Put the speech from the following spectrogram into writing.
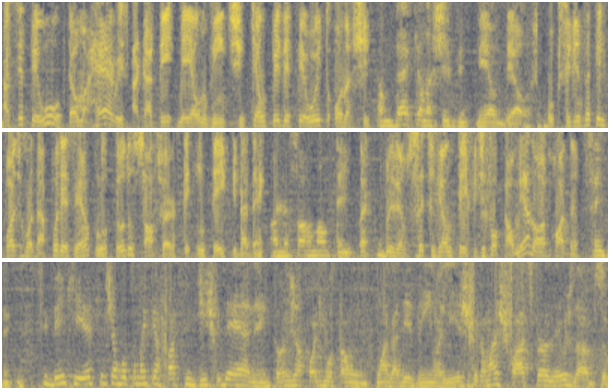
a CPU é uma Harris HD 6120, que é um PDP-8 on a chip. É um deck on a chip. Meu Deus. O que significa que ele pode rodar, por exemplo, todo o software em tape da DEC. Olha só arrumar o tape. É, por exemplo, se você tiver um tape de focal 69, roda. Sim, sim, sim. Se bem que esse ele já botou uma interface em disco IDE, né? Então ele já pode botar um, um HDzinho ali, já fica mais fácil pra ler os dados, eu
